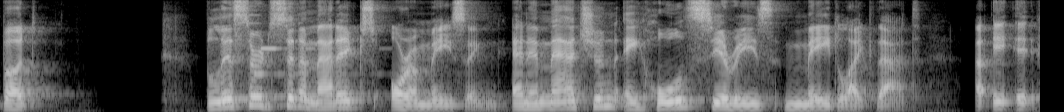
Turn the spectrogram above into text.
but Blizzard cinematics are amazing, and imagine a whole series made like that. Uh, it, it,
